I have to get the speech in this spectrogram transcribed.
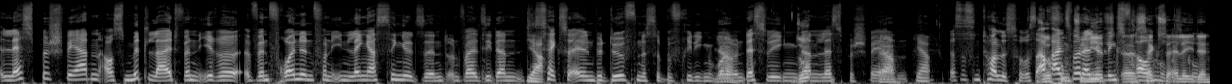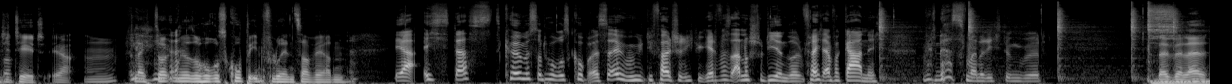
lesbisch werden aus Mitleid, wenn ihre, wenn Freundinnen von ihnen länger Single sind und weil sie dann die Ja. sexuellen Bedürfnisse befriedigen wollen Ja. und deswegen So- dann lesbisch werden. Ja. Das ist ein tolles Horoskop. so Auch eins meiner funktioniert äh, Lieblingsfrauen. sexuelle Identität. Ja. Mhm. Vielleicht sollten wir so Horoskope-Influencer werden. Ja, ich, das Kirmes und Horoskop ist irgendwie die falsche Richtung. Ich hätte was anderes studieren sollen. Vielleicht einfach gar nicht, wenn das meine Richtung wird. Lelelel.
